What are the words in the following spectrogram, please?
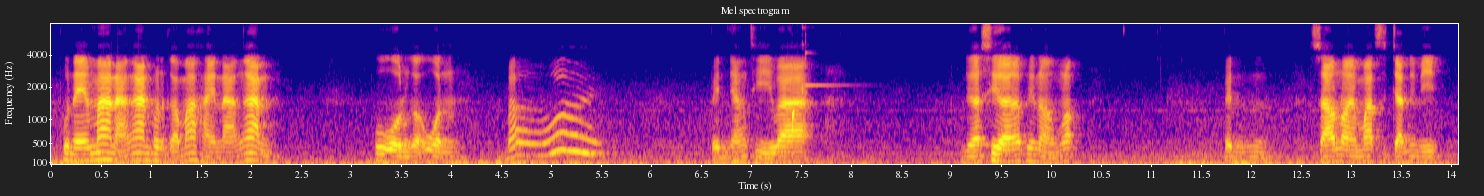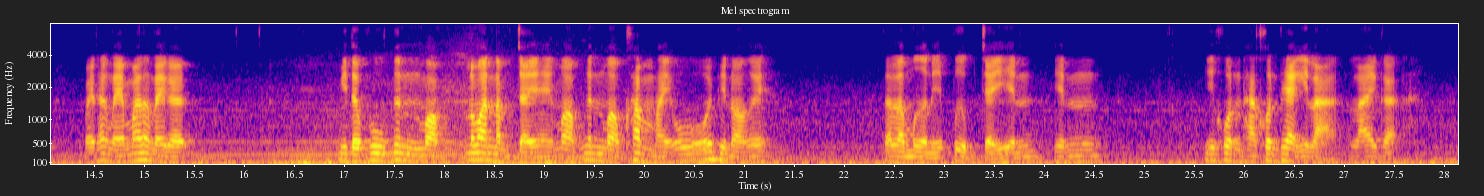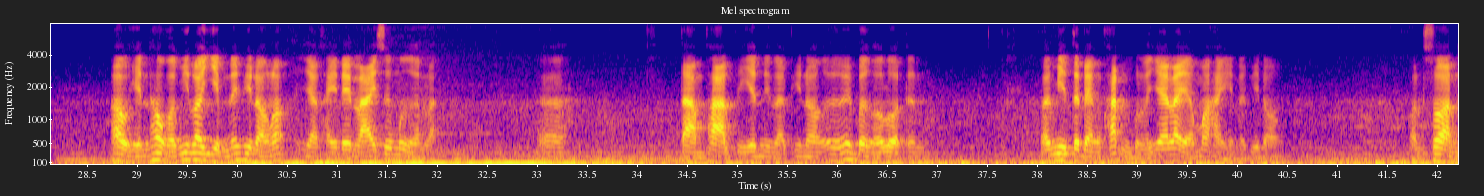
ผู้ใดมาหนางานเพิ่นก็มาให้หนางาน ผู้โอนก็โอนบ้าโอ้ยเป็นยังที่ว่า เหลือเชื่อนะพี่น้องเนาะเป็นสาวน้อยมัศจรรย์ดีๆไปทางไหนมาทางไหนก็มีแต่ผู้เงินมอบรางวัลนำใจให้มอบเงินมอบคำให้โอ้ยพี่น้องเอ้ยแต่ละมือนี่ปลื้มใจเห็นเห็น มีคนหักคนแพงอีหล่าหลายกะเอ้าเห็นเท่ากับมีรอยยิ้มได้พี่น้องเนาะอยากให้ได้หลายซื้อมือกันล่ะตามภาดเพที่เห็นนี่แหละพี่น้องเอ้ยเบิ่งเอารถนั่นมันมีแต่แบ่งพันผลระยะไล่เอามาให้นะพี่น้องอ่อนซ่อน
